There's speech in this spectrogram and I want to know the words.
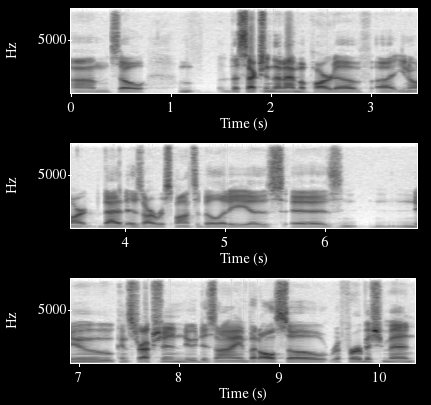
Um, so. the section that I'm a part of, uh, you know, our, that is our responsibility is is new construction, new design, but also refurbishment,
